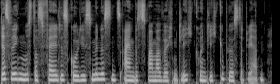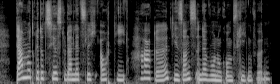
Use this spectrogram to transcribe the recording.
Deswegen muss das Fell des Goldies mindestens ein bis zweimal wöchentlich gründlich gebürstet werden. Damit reduzierst du dann letztlich auch die Haare, die sonst in der Wohnung rumfliegen würden.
